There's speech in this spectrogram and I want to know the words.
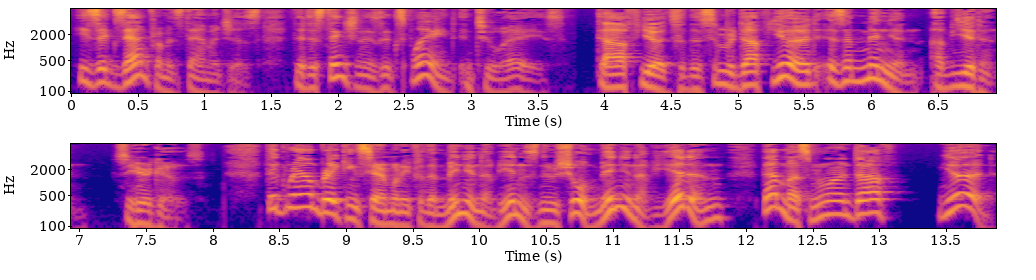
he's exempt from its damages. The distinction is explained in two ways. Daf Yud. So the Simmer Daf Yud is a minyan of Yidden. So here goes. The groundbreaking ceremony for the minyan of Yidden's new shul, minyan of Yidden, that must be on Daf Yud.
